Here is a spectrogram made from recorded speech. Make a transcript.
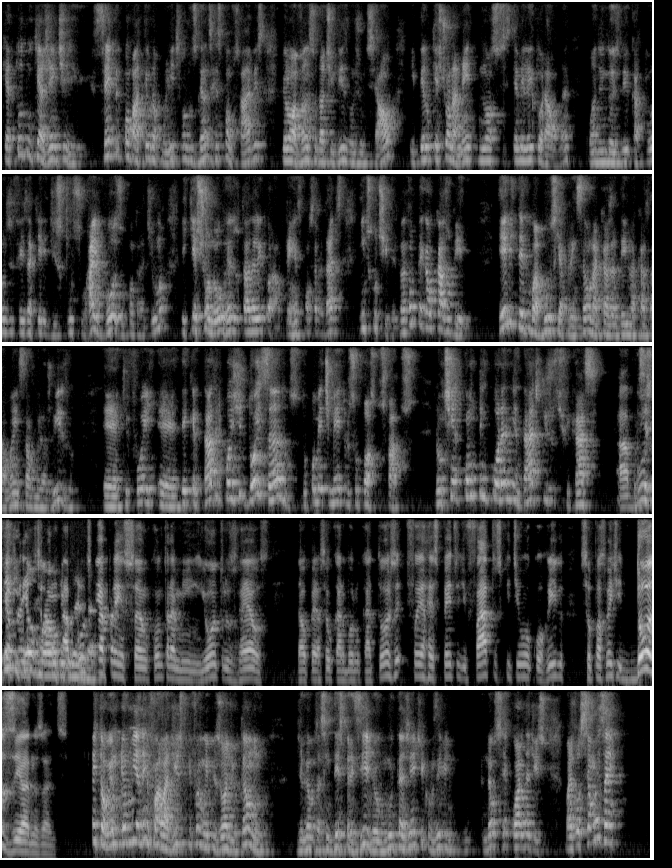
que é tudo o que a gente sempre combateu na política, um dos grandes responsáveis pelo avanço do ativismo judicial e pelo questionamento do nosso sistema eleitoral. Né? Quando em 2014 fez aquele discurso raivoso contra Dilma e questionou o resultado eleitoral. Tem responsabilidades indiscutíveis. Mas vamos pegar o caso dele. Ele teve uma busca e apreensão na casa dele, na casa da mãe, salvo melhor juízo, é, que foi é, decretada depois de dois anos do cometimento dos supostos fatos. Não tinha contemporaneidade que justificasse. A busca, e apreensão, a busca e apreensão contra mim e outros réus da Operação Carbono 14 foi a respeito de fatos que tinham ocorrido supostamente 12 anos antes. Então, eu, eu não ia nem falar disso, porque foi um episódio tão, digamos assim, desprezível, muita gente, inclusive, não se recorda disso. Mas você é um exemplo.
